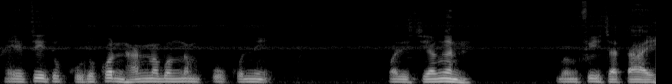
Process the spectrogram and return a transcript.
ให้เอฟซีทุกขู่ทุกคนหันมาเบิ่งน้ำปูคนนี้บริเสียเงิน เบิ่งฟรีสไตล์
